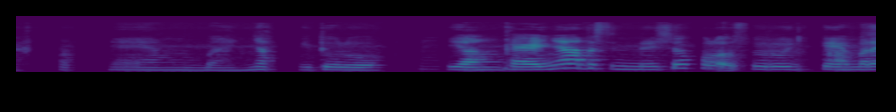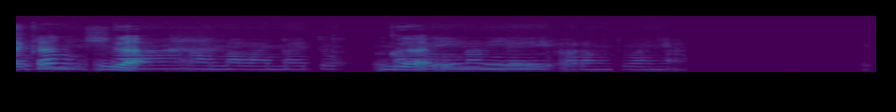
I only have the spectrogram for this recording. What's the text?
effortnya yang banyak gitu loh. Yang kayaknya artis Indonesia kalau suruh kayak artis mereka Indonesia nggak lama-lama itu nggak keturunan ini. dari orang tuanya artis artis.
